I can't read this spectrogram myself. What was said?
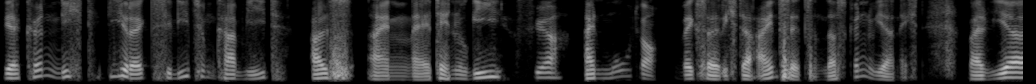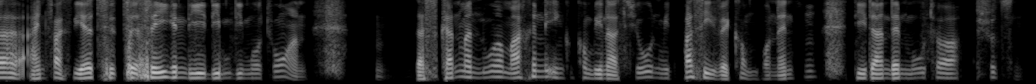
wir können nicht direkt Siliziumkarbid als eine Technologie für einen Motorwechselrichter einsetzen. Das können wir nicht, weil wir einfach, wir zersägen die, die, die Motoren. Das kann man nur machen in Kombination mit passive Komponenten, die dann den Motor schützen.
